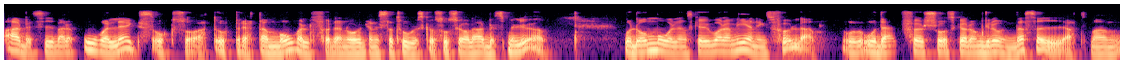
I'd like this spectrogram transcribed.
arbetsgivare åläggs också att upprätta mål för den organisatoriska och sociala arbetsmiljön. Och de målen ska ju vara meningsfulla och, och därför så ska de grunda sig i att man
